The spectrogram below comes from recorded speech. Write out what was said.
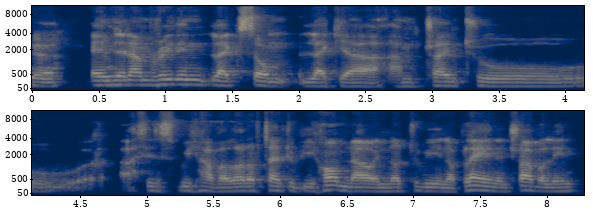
yeah. And then I'm reading like some like yeah, I'm trying to uh, since we have a lot of time to be home now and not to be in a plane and traveling.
